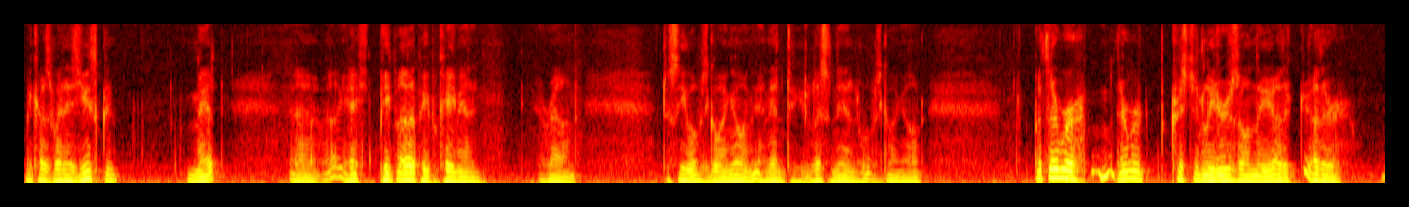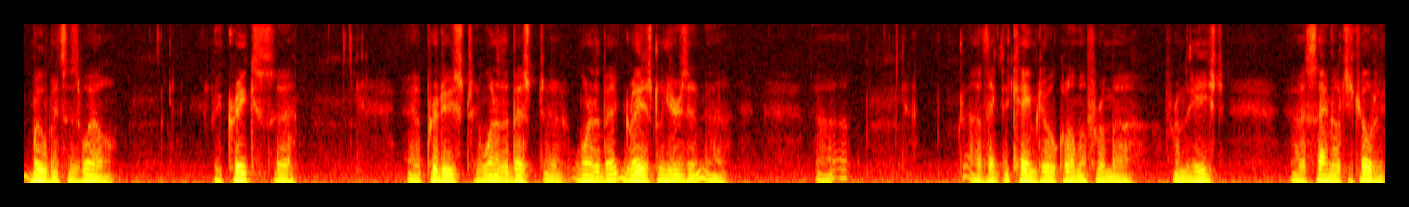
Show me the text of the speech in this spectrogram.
because when his youth group met, uh, people other people came in around to see what was going on and then to listen in to what was going on. But there were there were Christian leaders on the other other movements as well. The Creeks uh, uh, produced one of the best, uh, one of the greatest leaders in, uh, uh, I think, that came to Oklahoma from from the east, Samuel Checote,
